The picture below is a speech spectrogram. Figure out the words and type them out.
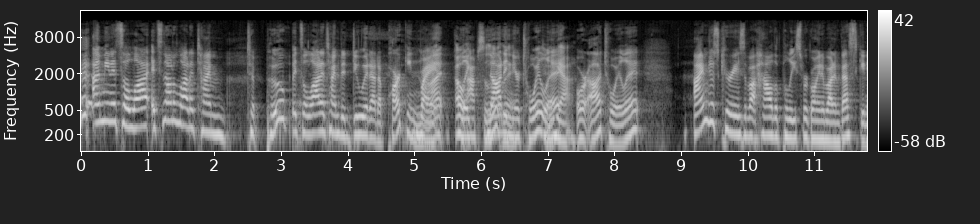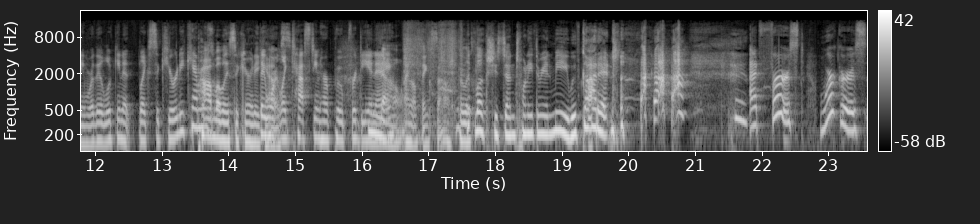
I mean, it's a lot. It's not a lot of time to poop. It's a lot of time to do it at a parking Right. lot. Oh, Not absolutely. in your toilet Yeah. or a toilet. I'm just curious about how the police were going about investigating. Were they looking at like security cameras? Probably security. Cameras. They weren't like testing her poop for DNA. No, I don't think so. They're like, look, she's done 23 and Me. We've got it. At first, workers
